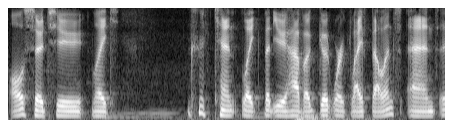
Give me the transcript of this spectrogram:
also to like can like that you have a good work life balance and uh,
